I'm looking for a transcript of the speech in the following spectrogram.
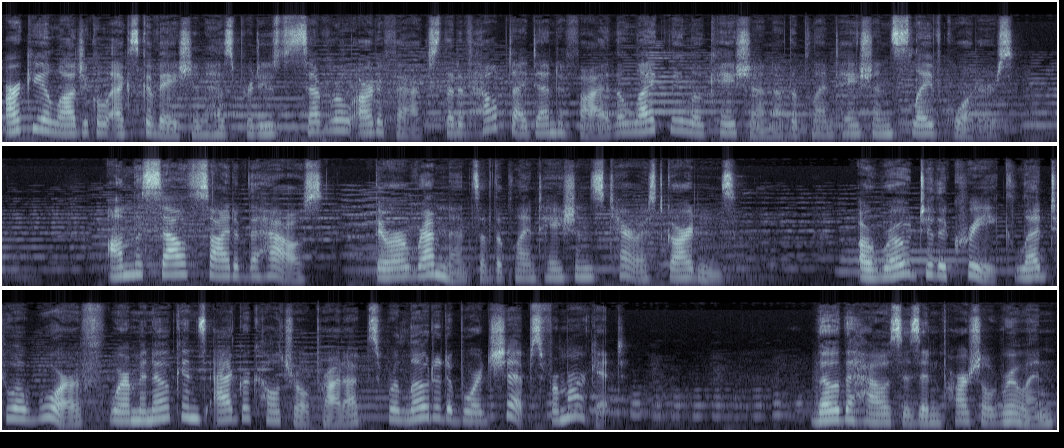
Archaeological excavation has produced several artifacts that have helped identify the likely location of the plantation's slave quarters. On the south side of the house, there are remnants of the plantation's terraced gardens. A road to the creek led to a wharf where Menokin's agricultural products were loaded aboard ships for market. Though the house is in partial ruin,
